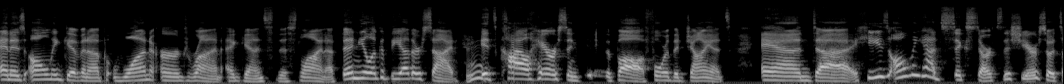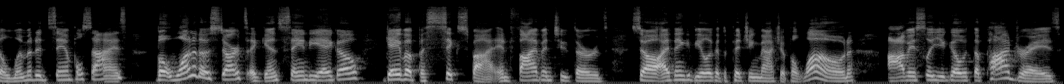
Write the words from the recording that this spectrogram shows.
and has only given up one earned run against this lineup. Then you look at the other side. Ooh. It's Kyle Harrison getting the ball for the Giants. And uh, he's only had six starts this year, so it's a limited sample size. But one of those starts against San Diego gave up a six spot in five and two thirds. So I think if you look at the pitching matchup alone, obviously you go with the Padres.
